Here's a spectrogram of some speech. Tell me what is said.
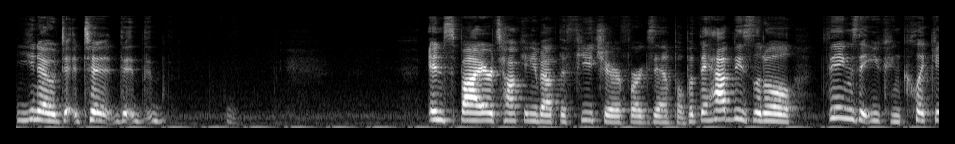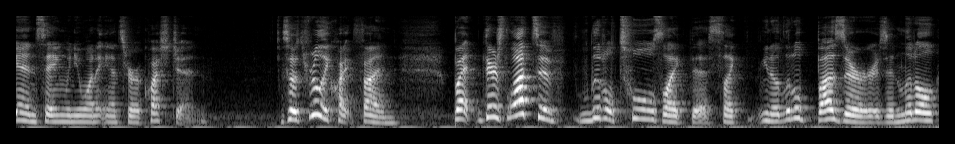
you know, to, to, inspire talking about the future, for example. But they have these little things that you can click in saying when you want to answer a question. So it's really quite fun. But there's lots of little tools like this, like, you know, little buzzers and little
